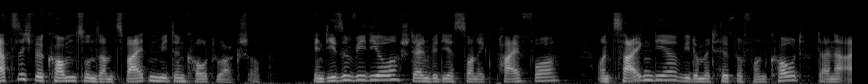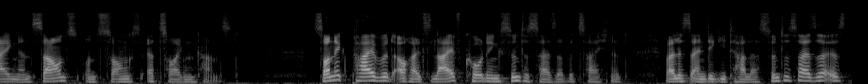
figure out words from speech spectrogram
Herzlich willkommen zu unserem zweiten Meet Code Workshop. In diesem Video stellen wir dir Sonic Pi vor und zeigen dir, wie du mit Hilfe von Code deine eigenen Sounds und Songs erzeugen kannst. Sonic Pi wird auch als Live Coding Synthesizer bezeichnet, weil es ein digitaler Synthesizer ist,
